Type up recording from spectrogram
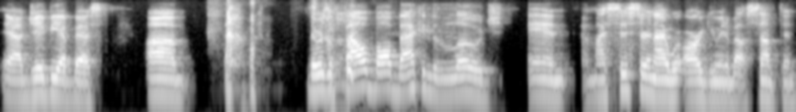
Yeah, JB at best. Um, there was a foul ball back into the loge, and my sister and I were arguing about something.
